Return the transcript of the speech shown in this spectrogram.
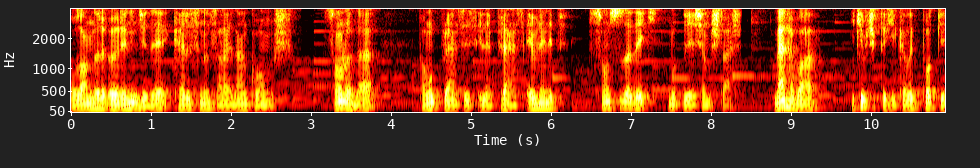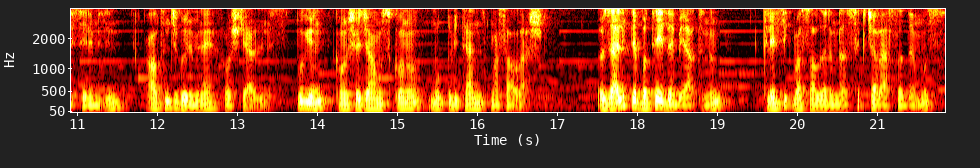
Olanları öğrenince de karısını saraydan kovmuş. Sonra da Pamuk Prenses ile prens evlenip sonsuza dek mutlu yaşamışlar. Merhaba, 2,5 dakikalık podcast serimizin 6. bölümüne hoş geldiniz. Bugün konuşacağımız konu mutlu biten masallar. Özellikle Batı edebiyatının klasik masallarında sıkça rastladığımız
